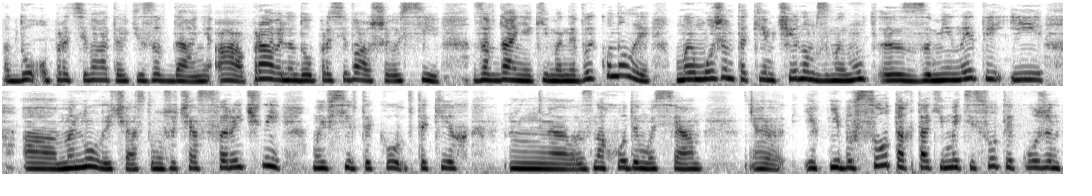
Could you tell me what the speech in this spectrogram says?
доопрацювати ті завдання. А правильно доопрацювавши усі завдання, які ми не виконали, ми можемо таким чином е, змінити і минулий час, тому що час сферичний. Ми всі в таку в таких знаходимося. е, Як ніби в сотах, так і ми ці соти кожен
